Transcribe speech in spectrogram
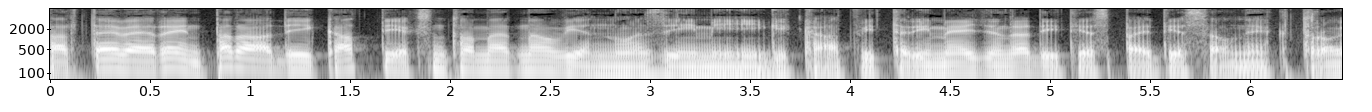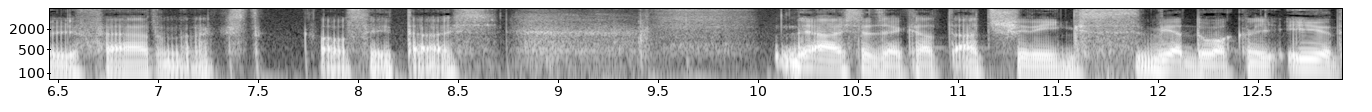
par TVRN parādīja, ka attieksme tomēr nav viennozīmīga, kā Twitterī mēģina radīt iespēju iesaulnieku troļu fermu, raksta klausītājs. Jā, es redzēju, ka atšķirīgas viedokļi ir.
